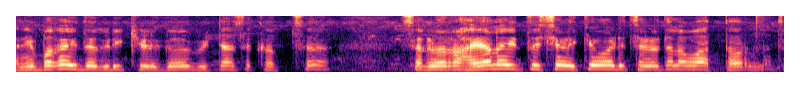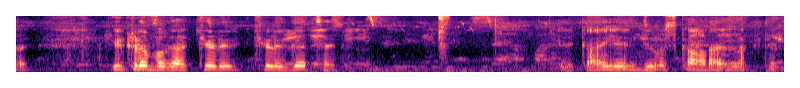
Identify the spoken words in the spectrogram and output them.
आणि बघा ही दगडी खिळगं विटाचं खपचं. सगळं राहायला इथं शेळकेवाडीत सगळं त्याला वातावरणाचं आहे. इकडं बघा खिळ खिळगच आहे. हे काय एक दिवस काढायला लागते.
